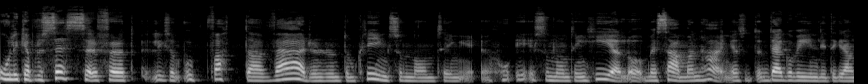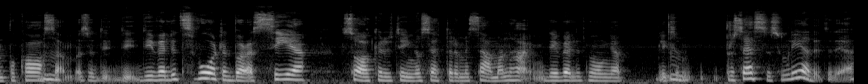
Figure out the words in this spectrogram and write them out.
olika processer för att liksom, uppfatta världen runt omkring som någonting, som någonting hel och med sammanhang. Alltså, där går vi in lite grann på KASAM. Mm. Alltså, det, det, det, är väldigt svårt att bara se saker och ting och sätta dem i sammanhang. Det är väldigt många liksom, mm. processer som leder till det.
